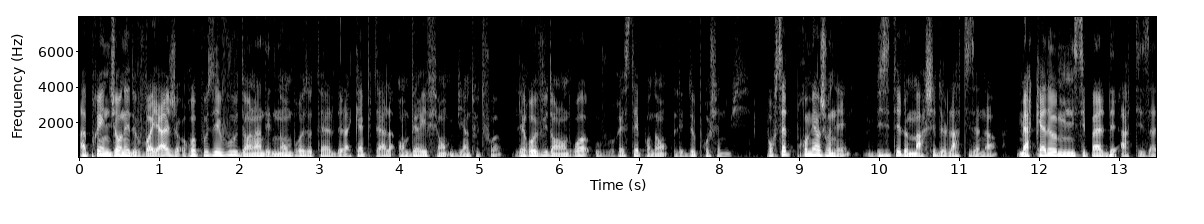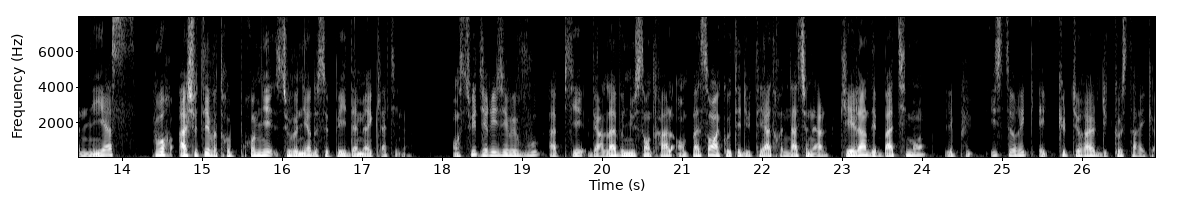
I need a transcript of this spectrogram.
Après une journée de voyage, reposez-vous dans l'un des nombreux hôtels de la capitale en vérifiant bien toutefois les revues dans l'endroit où vous restez pendant les deux prochaines nuits. Pour cette première journée, visitez le marché de l'artisanat, Mercado Municipal de Artesanías, pour acheter votre premier souvenir de ce pays d'Amérique latine. Ensuite, dirigez-vous à pied vers l'avenue centrale en passant à côté du Théâtre national, qui est l'un des bâtiments les plus historiques et culturels du Costa Rica.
